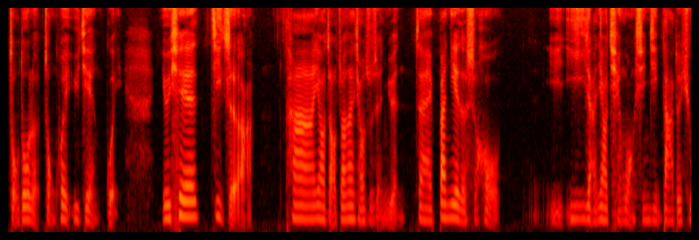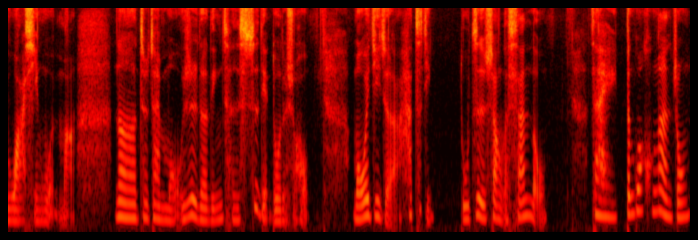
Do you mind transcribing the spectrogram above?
走多了，总会遇见鬼。有一些记者啊，他要找专案小组人员，在半夜的时候，依依然要前往刑警大队去挖新闻嘛。那就在某日的凌晨四点多的时候，某位记者啊，他自己独自上了三楼。在灯光昏暗中，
